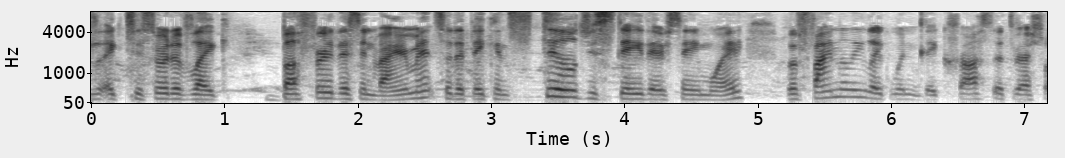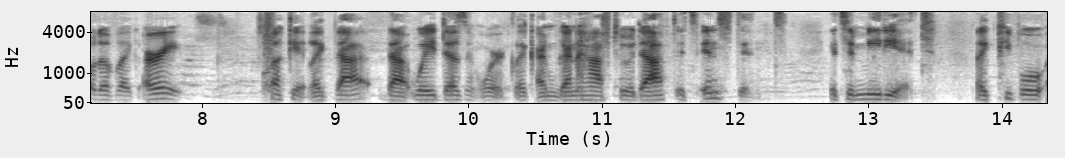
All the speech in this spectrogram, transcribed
like to sort of like buffer this environment so that they can still just stay their same way. But finally, like when they cross the threshold of like, all right, fuck it, like that that way doesn't work. Like I'm gonna have to adapt. It's instant. It's immediate. Like people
